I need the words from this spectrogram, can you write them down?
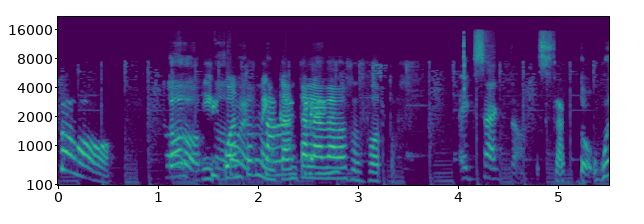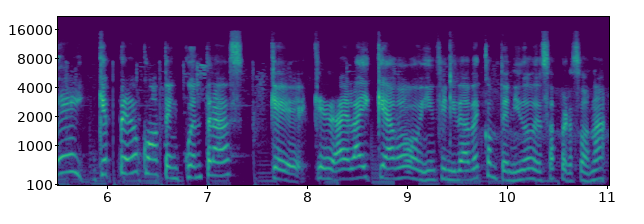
Todo. Todo. ¿Y Todo cuántos me encanta le ha dado sus fotos? Exacto. Exacto. Güey, ¿qué pedo cuando te encuentras que, que ha likeado infinidad de contenido de esa persona?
